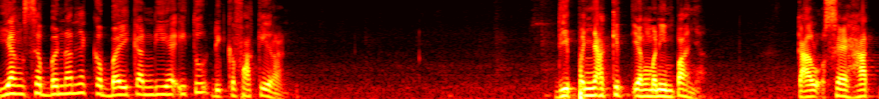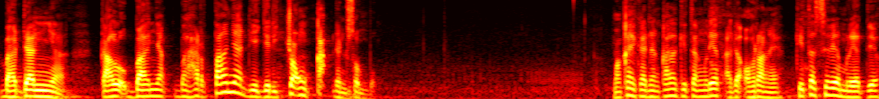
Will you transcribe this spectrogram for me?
yang sebenarnya kebaikan dia itu di kefakiran. Di penyakit yang menimpanya. Kalau sehat badannya, kalau banyak hartanya dia jadi congkak dan sombong. Makanya kadang kala kita ngelihat ada orang ya, kita sendiri melihat dia,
